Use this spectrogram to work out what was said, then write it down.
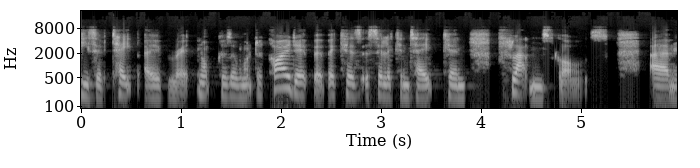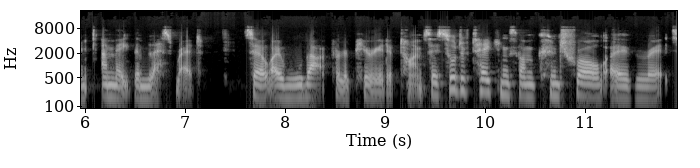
piece of tape over it, not because I want to hide it, but because a silicon tape can flatten scars um, and make them less red. So I wore that for a period of time. So sort of taking some control over it,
